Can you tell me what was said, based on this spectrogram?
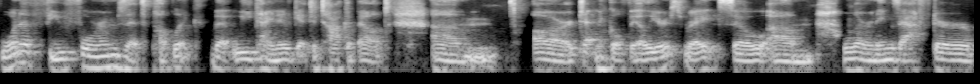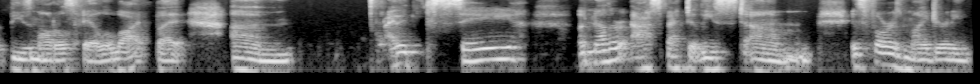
one of few forums that's public that we kind of get to talk about um, are technical failures, right? So um, learnings after these models fail a lot. But um, I would say another aspect, at least um, as far as my journey,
